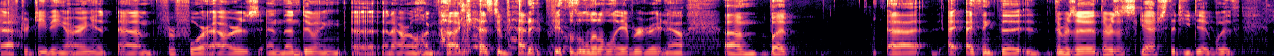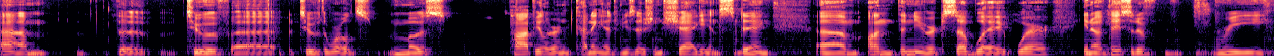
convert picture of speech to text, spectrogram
after DVRing it um, for four hours and then doing uh, an hour long podcast about it feels a little labored right now. Um, but uh, I, I think the there was a there was a sketch that he did with um, the two of uh, two of the world's most popular and cutting edge musicians, Shaggy and Sting, um, on the New York subway, where you know they sort of repurposed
